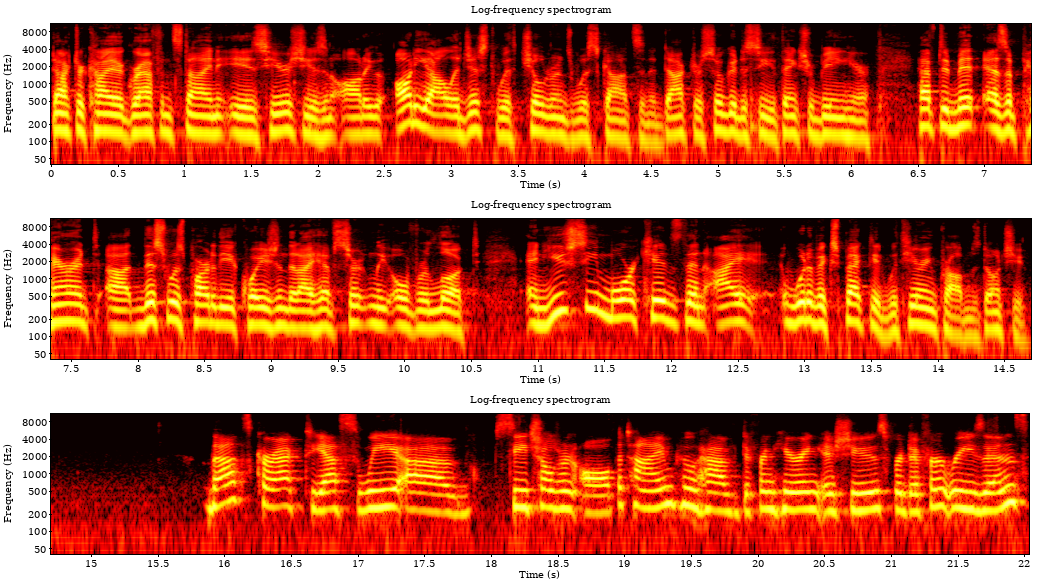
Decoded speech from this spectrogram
Dr. Kaya Grafenstein is here. She is an audio audiologist with Children's Wisconsin. And doctor, so good to see you. Thanks for being here. Have to admit, as a parent, uh, this was part of the equation that I have certainly overlooked. And you see more kids than I would have expected with hearing problems, don't you? That's correct. Yes, we uh, see children all the time who have different hearing issues for different reasons.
